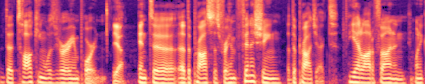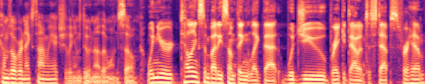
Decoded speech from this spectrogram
the talking was very important Yeah. into uh, the process for him finishing the project. He had a lot of fun, and when he comes over next time, we actually to do another one. So When you're telling somebody something like that, would you break it down into steps for him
